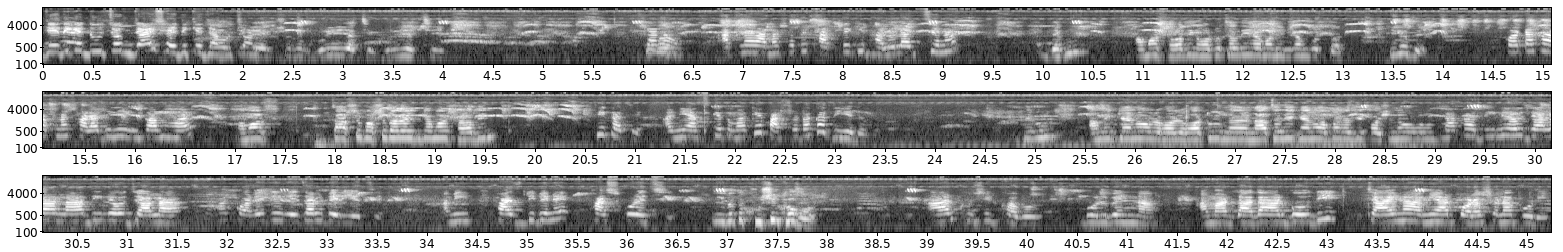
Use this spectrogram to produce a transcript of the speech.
যেদিকে দু চোখ যায় সেদিকে যাব চলো। শুধু ঘুরিয়ে যাচ্ছি ঘুরিয়ে যাচ্ছি। কেন? আপনার আমার সাথে থাকতে কি ভালো লাগছে না? দেখুন আমার সারাদিন অটো চালিয়ে আমার ইনকাম করতে হয় ঠিক আছে? ক টাকা আপনার সারাদিনে ইনকাম হয়? আমার চারশো পাঁচশো টাকা ইনকাম হয় সারাদিন। ঠিক আছে। আমি আজকে তোমাকে পাঁচশো টাকা দিয়ে দেবো। দেখুন আমি কেন অটো না- চালিয়ে কেন আপনার কাছে পয়সা নেব বলুন টাকা দিলেও জ্বালা না দিলেও জ্বালা। আমার কলেজের রেজাল্ট বেরিয়েছে। আমি ফার্স্ট ডিভিশনে ফার্স্ট করেছি। এটা তো খুশির খবর। আর খুশির খবর বলবেন না। আমার দাদা আর বৌদি চায় না আমি আর পড়াশোনা করি।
